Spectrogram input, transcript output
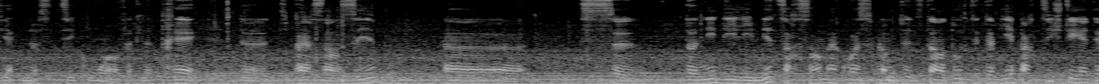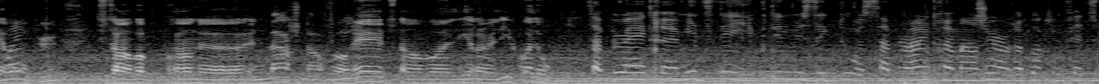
diagnostic ou en fait le trait d'hypersensible, euh, se donner des limites, ça ressemble à quoi? Comme tu as dit tantôt, tu étais bien parti, je t'ai interrompu, tu t'en vas prendre euh, une marche dans la forêt, tu t'en vas lire un livre, quoi d'autre? Ça peut être méditer, écouter une musique douce. Ça peut être manger un repas qui me fait du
